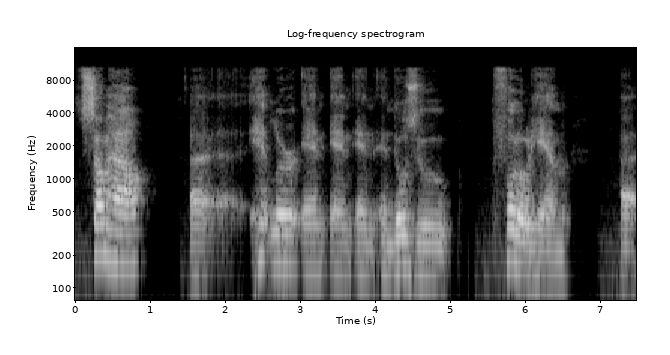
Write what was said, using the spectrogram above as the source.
Somehow, uh, Hitler and, and, and, and those who followed him uh,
